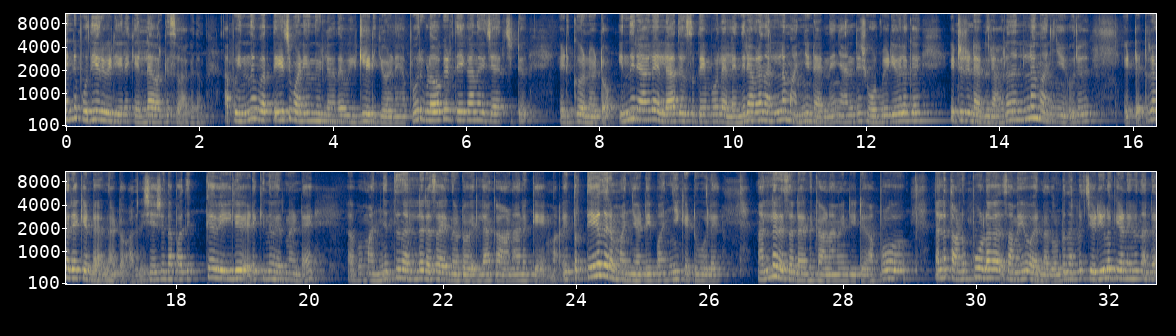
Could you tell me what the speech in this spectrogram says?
എന്റെ പുതിയൊരു വീഡിയോയിലേക്ക് എല്ലാവർക്കും സ്വാഗതം. അപ്പോൾ ഇന്ന് പ്രത്യേകിച്ച് പണിയൊന്നുമില്ലാതെ വീട്ടിലിരിക്കുവാണ്. അപ്പോൾ ഒരു വ്ളോഗ് എടുത്തേക്കാന്ന് വിചാരിച്ചിട്ട് എടുക്കുവാണ് കേട്ടോ. ഇന്ന് രാവിലെ എല്ലാ ദിവസത്തെയും പോലെ അല്ല ഇന്ന് രാവിലെ നല്ല മഞ്ഞുണ്ടായിരുന്നേ. ഞാൻ എന്റെ ഷോർട്ട് വീഡിയോയിലൊക്കെ ഇട്ടിട്ടുണ്ടായിരുന്നു. രാവിലെ നല്ല മഞ്ഞ് ഒരു എട്ടെട്ടര വരെയൊക്കെ ഉണ്ടായിരുന്നു കേട്ടോ. അതിനുശേഷം എന്താ അതൊക്കെ വെയിൽ ഇടയ്ക്കുന്ന് വരുന്നുണ്ടേ അപ്പോൾ മഞ്ഞത്ത് നല്ല രസമായിരുന്നു കേട്ടോ എല്ലാം കാണാനൊക്കെ. പ്രത്യേക തരം മഞ്ഞ് കേട്ടോ ഈ പഞ്ഞിക്കെട്ട് പോലെ നല്ല രസമുണ്ടായിരുന്നു കാണാൻ വേണ്ടിയിട്ട്. അപ്പോൾ നല്ല തണുപ്പുള്ള സമയമായിരുന്നു. അതുകൊണ്ട് നല്ല ചെടികളൊക്കെ ആണെങ്കിലും നല്ല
